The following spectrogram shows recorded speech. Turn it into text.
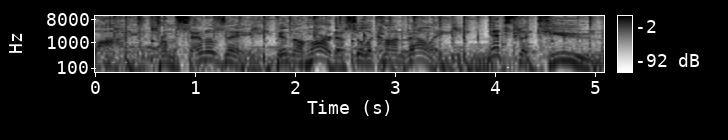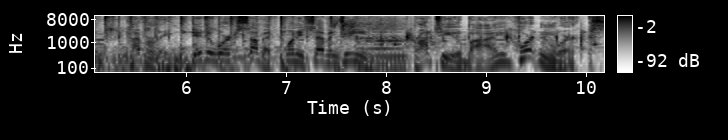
Live from San Jose, in the heart of Silicon Valley, it's theCUBE, covering DataWorks Summit 2017. Brought to you by Hortonworks.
